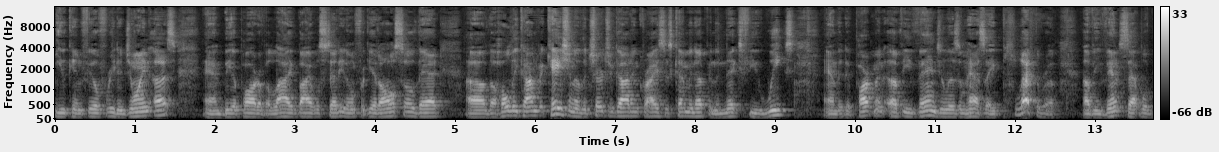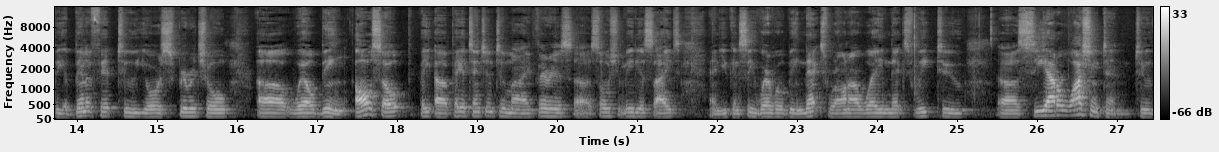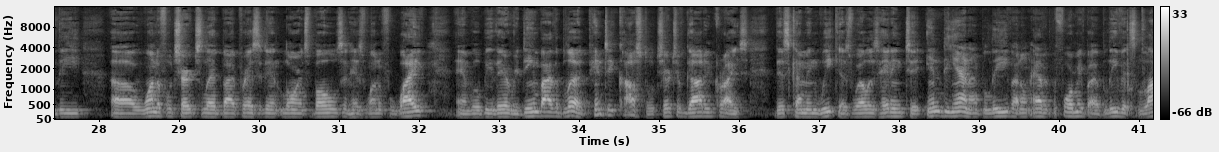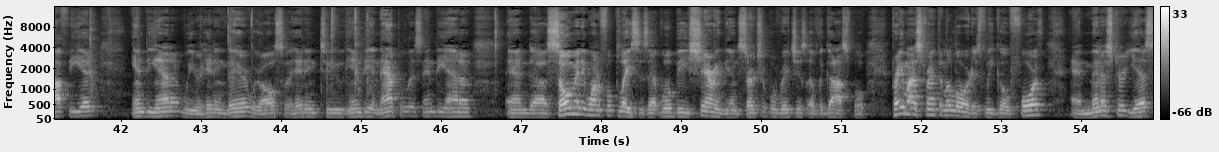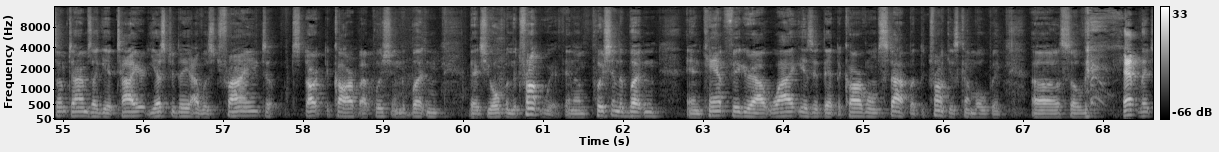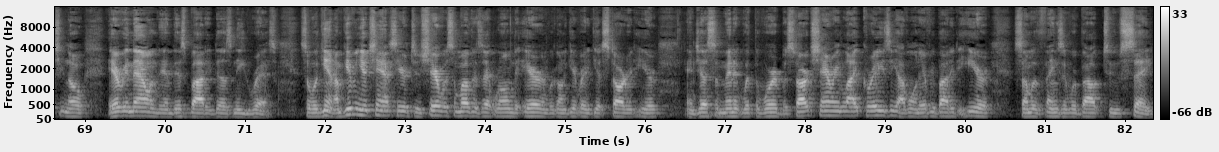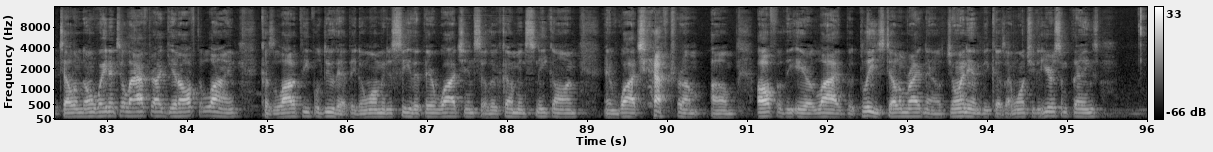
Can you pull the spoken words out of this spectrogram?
You can feel free to join us and be a part of a live Bible study. Don't forget also that uh, the Holy Convocation of the Church of God in Christ is coming up in the next few weeks, and the Department of Evangelism has a plethora of events that will be a benefit to your spiritual uh, well being. Also, pay, uh, pay, attention to my various uh, social media sites, and you can see where we'll be next. We're on our way next week to uh, Seattle, Washington, to the uh, wonderful church led by President Lawrence Bowles and his wonderful wife. And we'll be there, redeemed by the blood, Pentecostal Church of God in Christ, this coming week, as well as heading to Indiana, I believe. I don't have it before me, but I believe it's Lafayette, Indiana. We are heading there. We're also heading to Indianapolis, Indiana, and uh, so many wonderful places that we'll be sharing the unsearchable riches of the gospel. Pray my strength in the Lord as we go forth and minister. Yes, sometimes I get tired. Yesterday I was trying to start the car by pushing the button that you open the trunk with, and I'm pushing the button and can't figure out why is it that the car won't stop, but the trunk has come open. Uh, so that lets you know every now and then this body does need rest. So again, I'm giving you a chance here to share with some others that were on the air, and we're going to get ready to get started here in just a minute with the word. But start sharing like crazy. I want everybody to hear some of the things that we're about to say. Tell them don't wait until after I get off the line, because a lot of people do that. They don't want me to see that they're watching, so they'll come and sneak on and watch after I'm um, off of the air live. But please tell them right now, join in because I want you to hear some things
